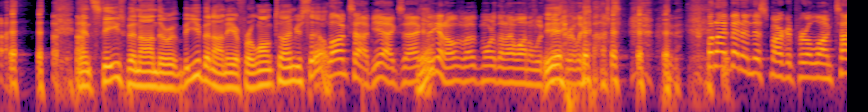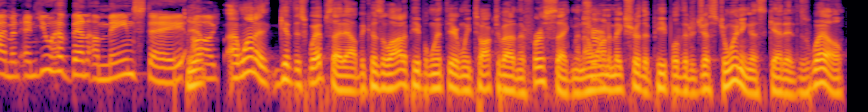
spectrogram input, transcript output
and Steve's been on the, but you've been on here for a long time yourself. Long time, yeah, exactly. Yeah. You know, more than I want to admit, Yeah. really. But, but I've been in this market for a long time, and, and you have been a mainstay. Yeah. Uh, I want to give this website out because a lot of people went there and we talked about it in the first segment. Sure. I want to make sure that people that are just joining us get it as well.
